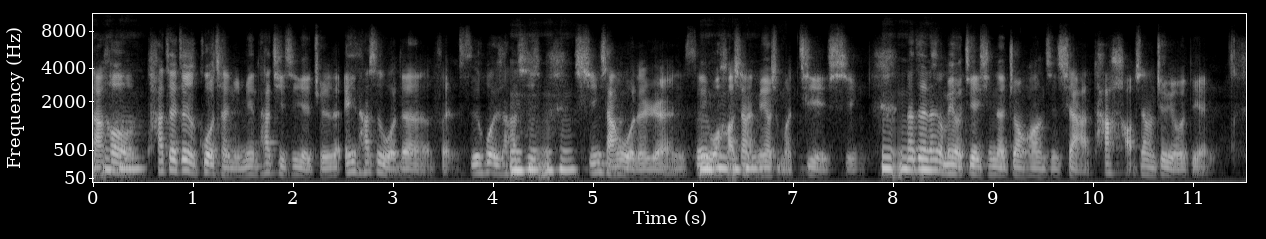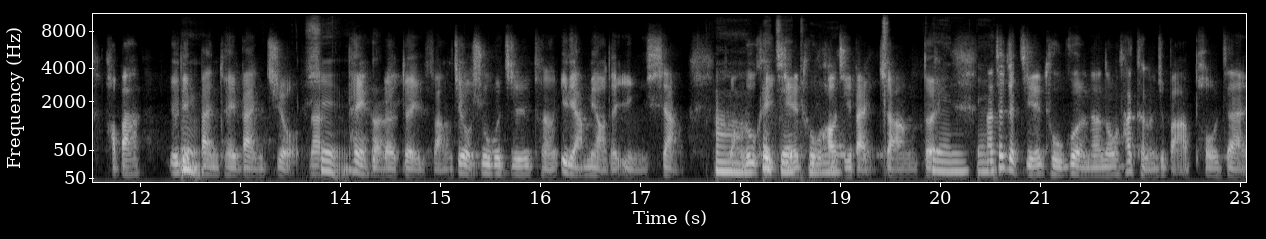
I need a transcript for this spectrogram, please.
然后他在这个过程里面，他其实也觉得，哎，他是我的粉丝，或者他是欣赏我的人，所以我好像也没有什么戒心。那在那个。没有戒心的状况之下，他好像就有点，好吧，有点半推半就，那配合了对方，结果殊不知，可能一两秒的影像，网络可以截图好几百张，对，那这个截图过程当中，他可能就把它 po 在。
